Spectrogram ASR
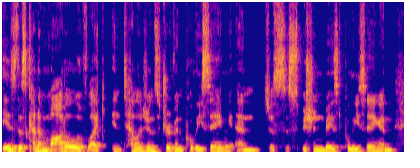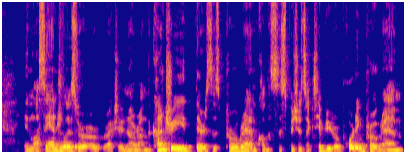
is this kind of model of like intelligence driven policing and just suspicion based policing and in Los Angeles or, or actually no, around the country, there's this program called the Suspicious Activity Reporting Program.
